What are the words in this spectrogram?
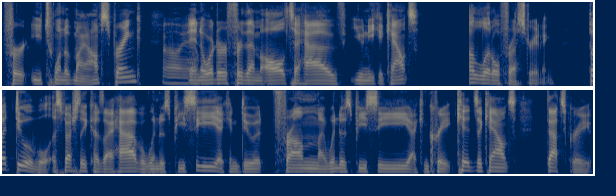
for each one of my offspring oh yeah. in order for them all to have unique accounts, a little frustrating, but doable, especially because I have a Windows PC. I can do it from my Windows PC. I can create kids' accounts. That's great.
